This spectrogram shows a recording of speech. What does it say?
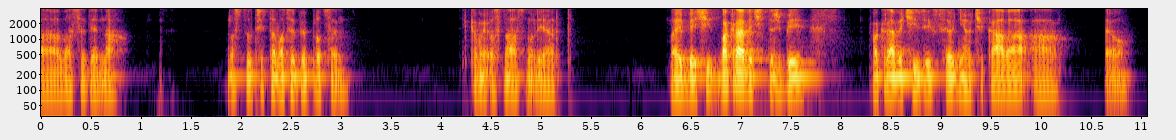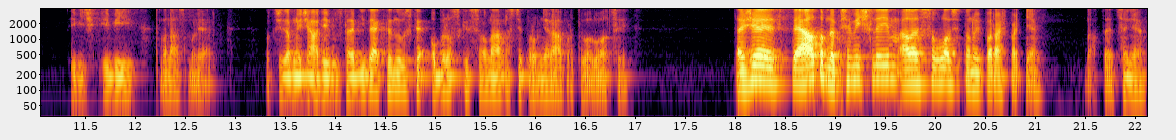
Uh, 21. Rostl 325%. Teďka mají 18 miliard. Mají větší, dvakrát větší tržby, dvakrát větší zisk se od něho očekává a jo, i ví 12 miliard. Protože tam není žádný růst. Tady vidíte, jak ten růst je obrovsky silná prostě proměná pro tu valuaci. Takže já o tom nepřemýšlím, ale souhlas, že to nevypadá špatně na té ceně.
